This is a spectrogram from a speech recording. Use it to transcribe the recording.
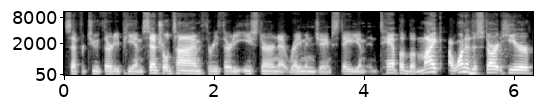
set for 2.30 p.m central time 3.30 eastern at raymond james stadium in tampa. But mike i wanted to start here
